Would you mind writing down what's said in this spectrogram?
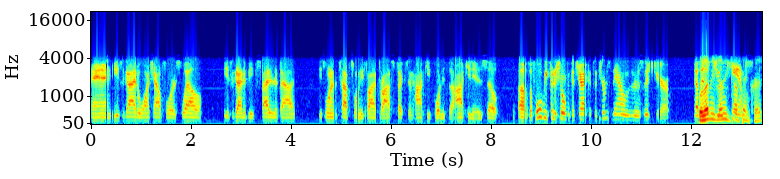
and he's a guy to watch out for as well. He's a guy to be excited about. He's one of the top 25 prospects in hockey according to the Hockey News. So, uh, before we finish off with the Jackets, in terms of the Islanders this year, now Well, let me let me camps. jump in, Chris.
